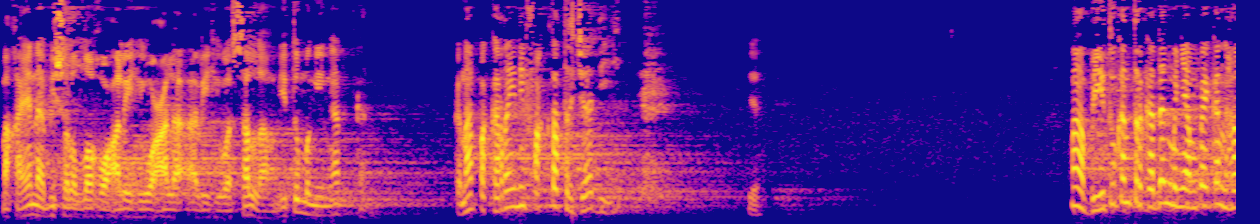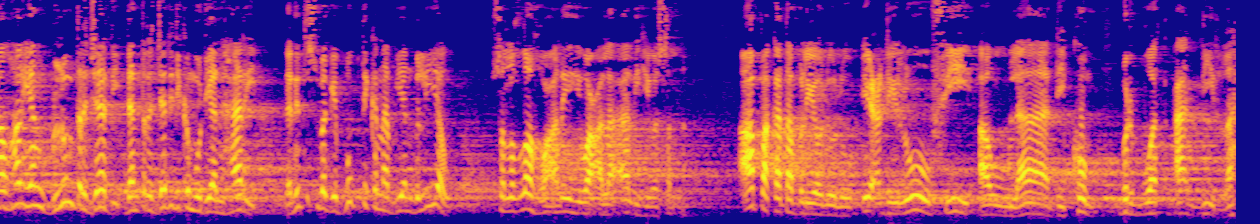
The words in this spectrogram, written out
Makanya Nabi Shallallahu Alaihi Wasallam itu mengingatkan. Kenapa? Karena ini fakta terjadi. Ya. Nabi itu kan terkadang menyampaikan hal-hal yang belum terjadi dan terjadi di kemudian hari. Dan itu sebagai bukti kenabian beliau. Shallallahu Alaihi Wasallam. Apa kata beliau dulu? I'dilu fi auladikum. Berbuat adillah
